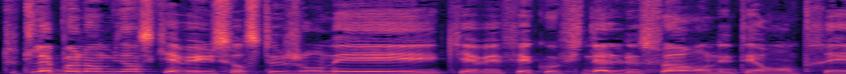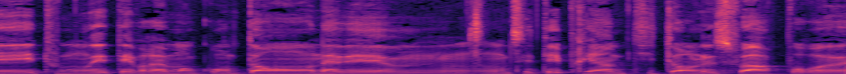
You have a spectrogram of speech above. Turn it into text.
toute la bonne ambiance qu'il y avait eu sur cette journée et qui avait fait qu'au final le soir on était rentré tout le monde était vraiment content. On avait, euh, on s'était pris un petit temps le soir pour euh,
